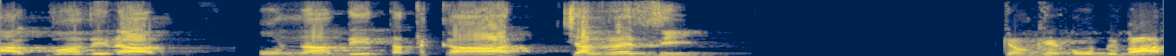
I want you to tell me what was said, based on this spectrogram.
ਆਗੂਆਂ ਦੇ ਨਾਲ ਉਹਨਾਂ ਦੇ ਤਤਕਾਰ ਚੱਲ ਰਹੇ ਸੀ। ਕਿਉਂਕਿ ਉਹ ਵਿਵਾਦ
